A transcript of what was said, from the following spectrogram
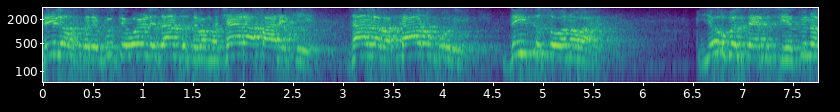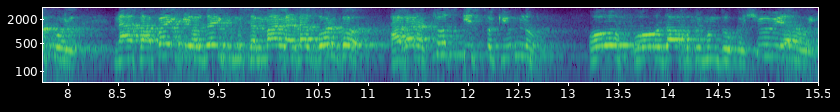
دې له خو دې ګوتې ورلې ځان په سبا مچای را پاره کی ځان له وکار وګوري دې ته سو نه وای یو بل ته نصیحتونه کول ناصافای کې یو ځای کې مسلمان لړډه زور کو هغه چوس اس پکې ونو او فو دا خو په موږ دوه شو وی راوي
